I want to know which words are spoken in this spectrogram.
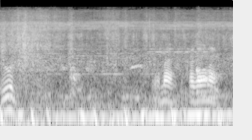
Yun. Tama, kagaya na.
